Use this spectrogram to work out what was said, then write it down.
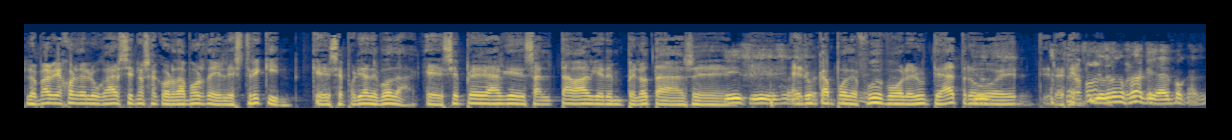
los más viejos del lugar, si nos acordamos del streaking, que se ponía de moda, que siempre alguien saltaba alguien en pelotas eh, Sí, sí, eso, en eso. un campo de fútbol, en un teatro. Yo- en- decía, Yo creo que fue aquella época. ¿eh?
